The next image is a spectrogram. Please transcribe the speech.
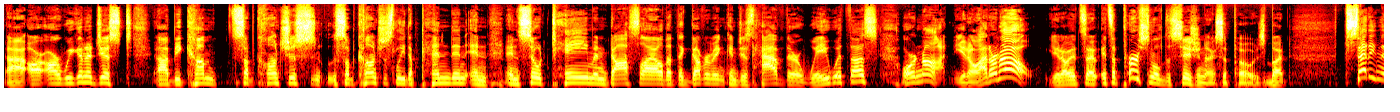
Uh, are, are we going to just uh, become subconscious, subconsciously dependent and, and so tame and docile that the government can just have their way with us or not? You know, I don't know. You know, it's a, it's a personal decision, I suppose. But setting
